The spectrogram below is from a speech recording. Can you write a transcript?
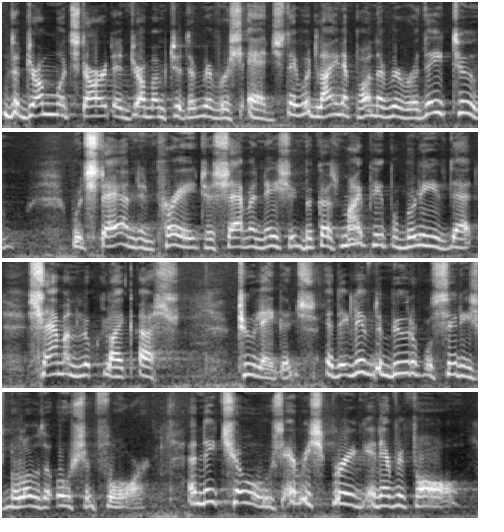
the drum would start and drum them to the river's edge. They would line up on the river. They too would stand and pray to Salmon Nation because my people believed that salmon looked like us two-leggeds. And they lived in beautiful cities below the ocean floor. And they chose every spring and every fall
